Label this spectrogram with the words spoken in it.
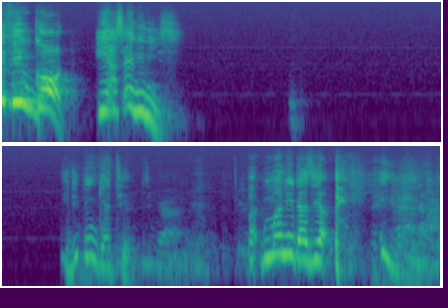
even God, He has enemies. You didn't get it. But money does it.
